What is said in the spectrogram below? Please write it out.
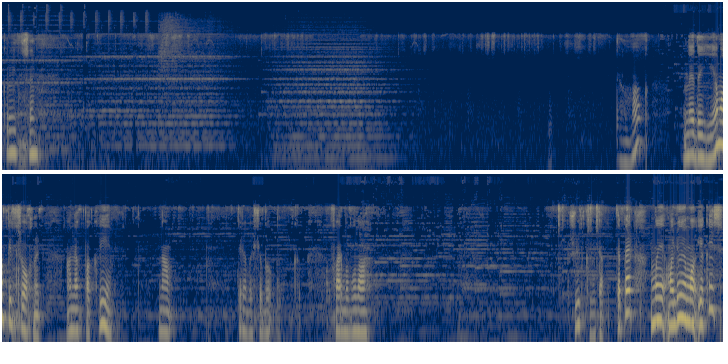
крильце. Не даємо підсохнути, а навпаки, нам треба, щоб фарба була жидкою. Так, тепер ми малюємо якийсь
